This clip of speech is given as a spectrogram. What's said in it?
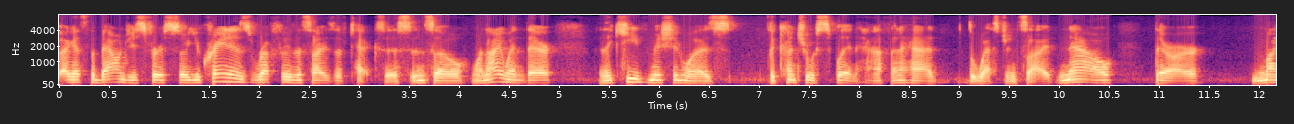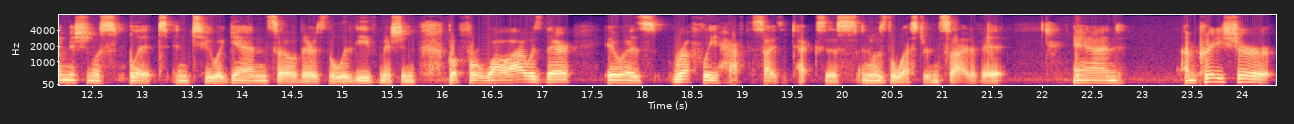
I guess the boundaries first. So Ukraine is roughly the size of Texas, and so when I went there, the Kiev mission was the country was split in half, and I had the western side. Now there are my mission was split in two again, so there's the Lviv mission. But for while I was there, it was roughly half the size of Texas, and it was the western side of it. And I'm pretty sure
